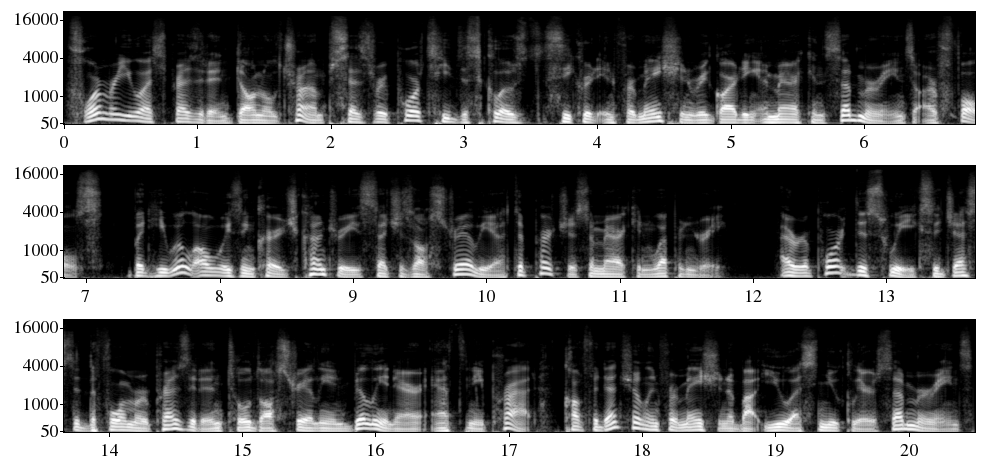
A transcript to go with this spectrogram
Former U.S. President Donald Trump says reports he disclosed secret information regarding American submarines are false, but he will always encourage countries such as Australia to purchase American weaponry. A report this week suggested the former president told Australian billionaire Anthony Pratt confidential information about U.S. nuclear submarines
